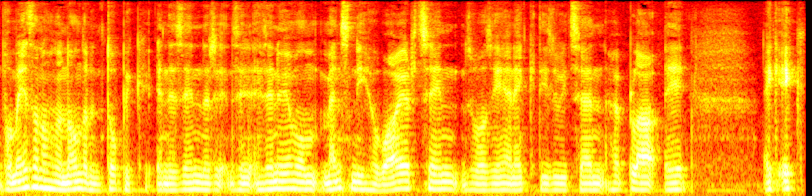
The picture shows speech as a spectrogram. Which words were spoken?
Voor mij is dat nog een andere topic. In de zin, er zijn, nu helemaal mensen die gewired zijn, zoals jij en ik, die zoiets zijn, hupla, hey, ik, ik,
